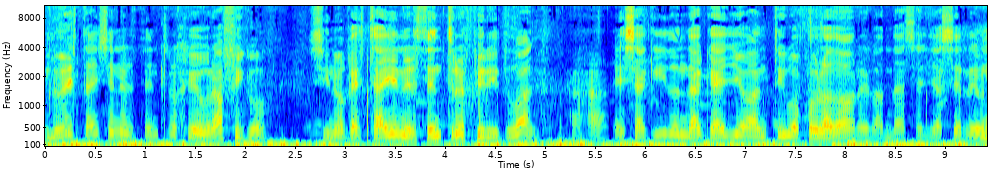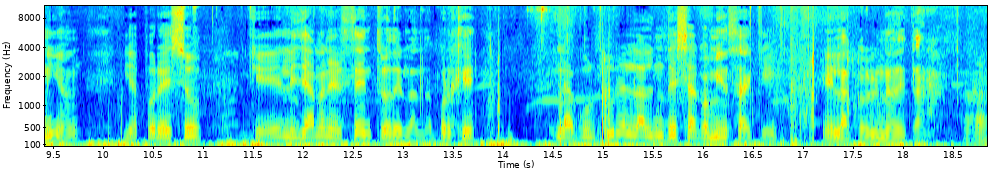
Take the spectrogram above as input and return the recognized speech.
No estáis en el centro geográfico, sino que estáis en el centro espiritual. Ajá. Es aquí donde aquellos antiguos pobladores irlandeses ya se reunían y es por eso que le llaman el centro de Irlanda, porque la cultura irlandesa comienza aquí, en la colina de Tara. Ajá.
